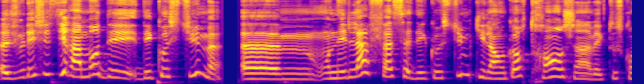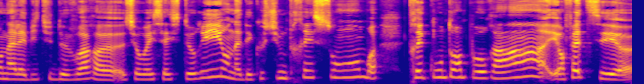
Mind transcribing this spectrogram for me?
Euh, je voulais juste dire un mot des, des costumes. Euh, on est là face à des costumes qui là encore tranchent hein, avec tout ce qu'on a l'habitude de voir euh, sur West Side Story. On a des costumes très sombres, très contemporains, et en fait c'est euh,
